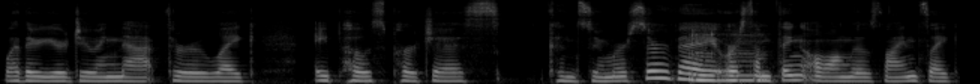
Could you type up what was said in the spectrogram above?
whether you're doing that through like a post purchase consumer survey or something along those lines, like,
